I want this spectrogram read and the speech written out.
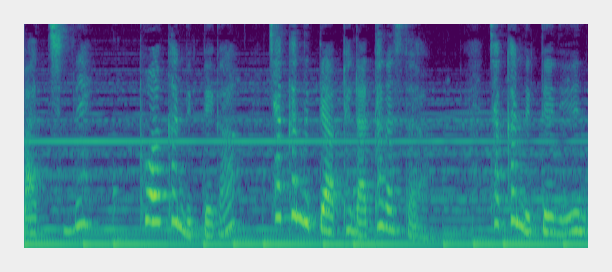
마침내 포악한 늑대가 착한 늑대 앞에 나타났어요. 착한 늑대는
